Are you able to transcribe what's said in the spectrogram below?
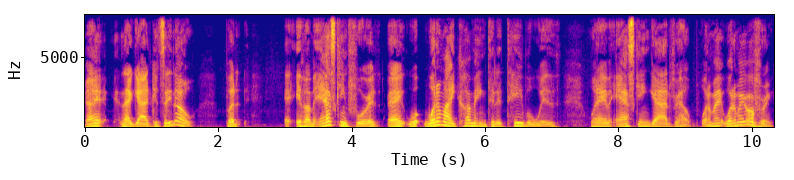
right? Now, God could say no. But if I'm asking for it, right, what, what am I coming to the table with when I'm asking God for help? What am I, what am I offering?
